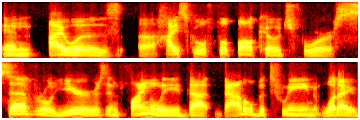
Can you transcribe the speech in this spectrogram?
And I was a high school football coach for several years. And finally, that battle between what I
